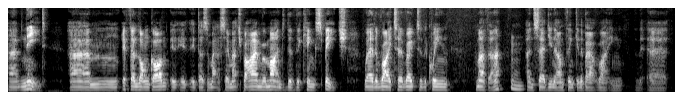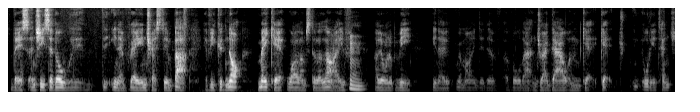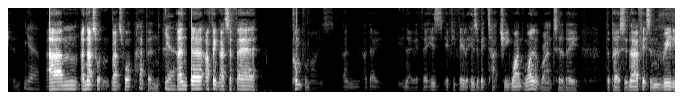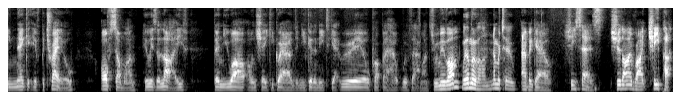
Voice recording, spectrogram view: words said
um, need. Um, if they're long gone, it, it, it doesn't matter so much. But I am reminded of the King's Speech, where the writer wrote to the Queen Mother and said, "You know, I'm thinking about writing uh, this," and she said, "Oh, you know, very interesting. But if you could not make it while I'm still alive, I don't want to be, you know, reminded of, of all that and dragged out and get get all the attention." Yeah. Um, and that's what that's what happened. Yeah. And uh, I think that's a fair compromise. And I don't, you know, if there is, if you feel it is a bit touchy, why why not write to the the person? Now, if it's a really negative portrayal of someone who is alive, then you are on shaky ground, and you're going to need to get real proper help with that one. Should we move on? We'll move on. Number two. Abigail, she says, "Should I write cheaper?"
